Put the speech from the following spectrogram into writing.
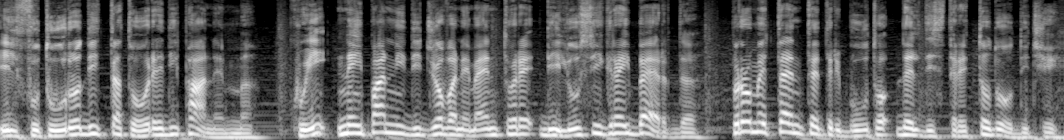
il futuro dittatore di Panem. Qui nei panni di giovane mentore di Lucy Greybird, promettente tributo del distretto 12.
